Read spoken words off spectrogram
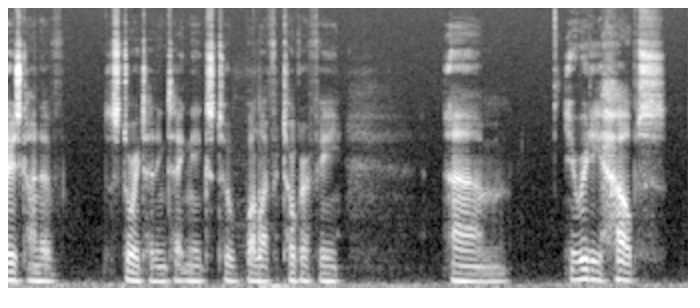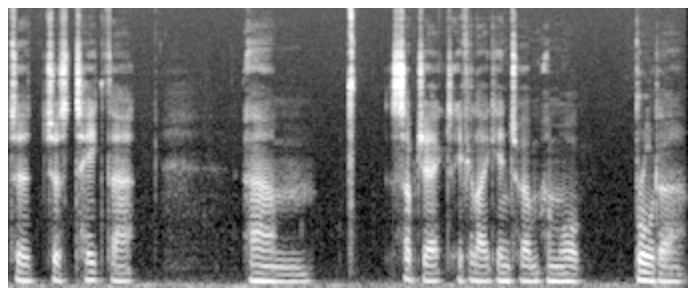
those kind of storytelling techniques to wildlife photography um, it really helps to just take that um, subject if you like into a, a more broader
